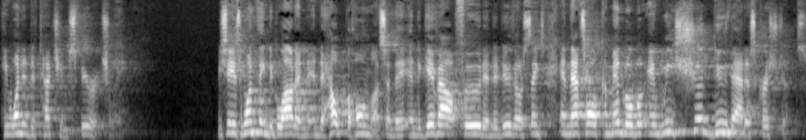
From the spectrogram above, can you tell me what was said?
He wanted to touch him spiritually. You see, it's one thing to go out and, and to help the homeless and to, and to give out food and to do those things, and that's all commendable, and we should do that as Christians.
